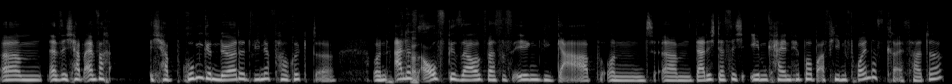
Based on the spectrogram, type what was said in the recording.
Ähm, also ich habe einfach, ich habe rumgenördet wie eine Verrückte und alles Krass. aufgesaugt, was es irgendwie gab. Und ähm, dadurch, dass ich eben keinen Hip-Hop-affinen Freundeskreis hatte,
